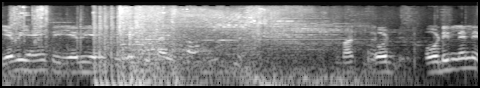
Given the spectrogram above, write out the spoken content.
ये भी यहीं थी ये भी यहीं थी एक ही साइड बस ओडिन ले ले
